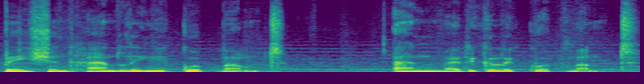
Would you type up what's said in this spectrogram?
patient handling equipment and medical equipment.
